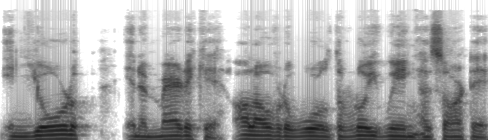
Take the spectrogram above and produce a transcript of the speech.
in Europe, in America, all over the world, the right wing has sort of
